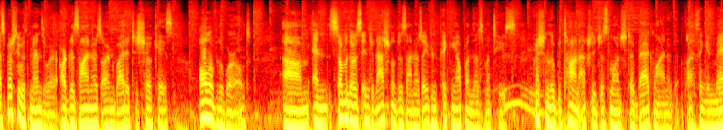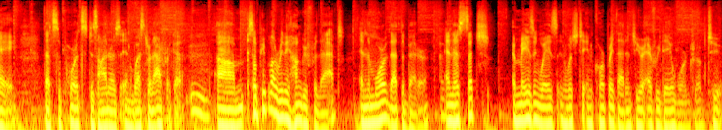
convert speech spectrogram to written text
especially with menswear, our designers are invited to showcase all over the world. Um, and some of those international designers are even picking up on those motifs. Christian Louboutin actually just launched a bag line, of, I think in May, that supports designers in Western Africa. Um, so people are really hungry for that, and the more of that, the better. And there's such amazing ways in which to incorporate that into your everyday wardrobe too.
